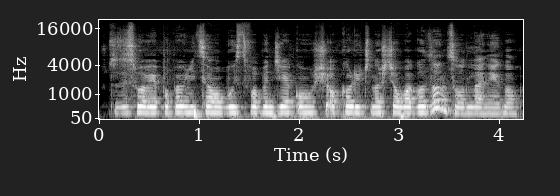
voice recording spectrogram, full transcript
w cudzysłowie popełnić samobójstwo, będzie jakąś okolicznością łagodzącą dla niego.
